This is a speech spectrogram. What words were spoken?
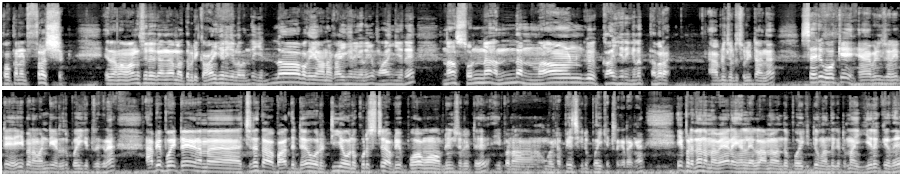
கோகோனட் ஃப்ரெஷ் இதெல்லாம் வாங்க சொல்லியிருக்காங்க. மற்றபடி காய்கறிகளை வந்து எல்லா வகையான காய்கறிகளையும் வாங்கிடு நான் சொன்ன அந்த நான்கு காய்கறிகளை தவிர அப்படின்னு சொல்லிட்டு சொல்லிட்டாங்க. சரி ஓகே அப்படின்னு சொல்லிட்டு இப்போ நான் வண்டி எடுத்துகிட்டு போய்கிட்டு இருக்கிறேன். அப்படியே போயிட்டு நம்ம சின்னத்தாவை பார்த்துட்டு ஒரு டீயை ஒன்று குடிச்சிட்டு அப்படியே போவோம் அப்படின்னு சொல்லிட்டு இப்போ நான் உங்கள்கிட்ட பேசிக்கிட்டு போய்கிட்டு இருக்கிறேங்க. இப்படி தான் நம்ம வேலைகள் எல்லாமே வந்து போய்கிட்டு வந்துக்கிட்டுமா இருக்குது.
